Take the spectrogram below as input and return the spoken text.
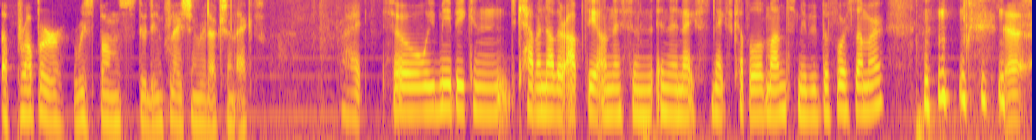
a proper response to the Inflation Reduction Act. Right. So we maybe can have another update on this in, in the next next couple of months, maybe before summer. uh,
